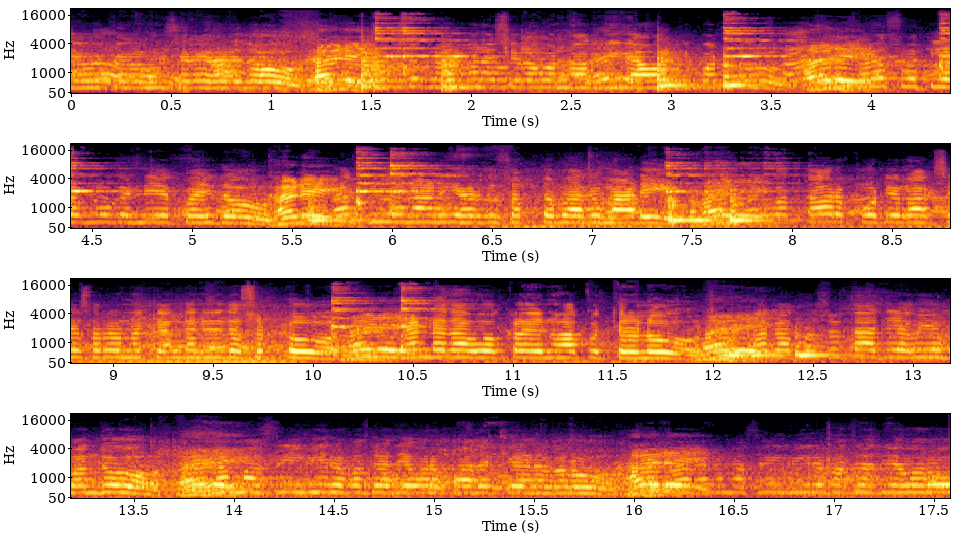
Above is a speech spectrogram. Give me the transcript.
ದೇವತೆಗಳನ್ನು ಸೆರೆ ಹಿಡಿದು ಬ್ರಹ್ಮನ ಶಿರವನ್ನು ಅಗ್ನಿಗೆ ಆಹುತಿ ಕೊಟ್ಟು ಮೂಗನ್ನೇ ಕೊಯ್ದು ನಾಳಿಗೆ ಹರಿದು ಸಪ್ತಭಾಗ ಮಾಡಿ ಐವತ್ತಾರು ಕೋಟಿ ರಾಕ್ಷಸರನ್ನು ಕೆಂಗನಿಂದ ಸುಟ್ಟು ಕೆಂಡದ ಒಕ್ಕಳೆಯನ್ನು ಹಾಕುತ್ತಿರಲು ಆಗ ಪ್ರಸುತಾ ದೇವಿಯು ಬಂದು ನಮ್ಮ ಶ್ರೀ ವೀರಭದ್ರ ದೇವರ ಪಾದಕ್ಕೆ ನಗಲು ನಮ್ಮ ಶ್ರೀ ವೀರಭದ್ರ ದೇವರು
